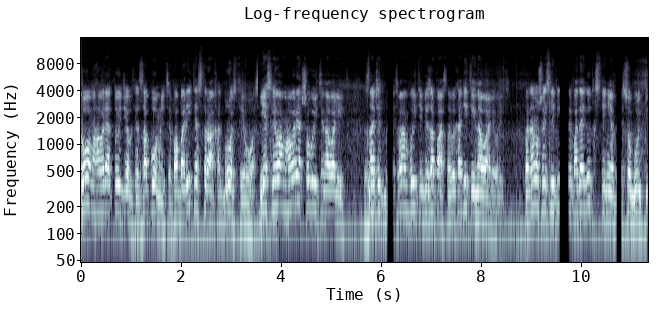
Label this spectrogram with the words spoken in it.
Что вам говорят, то и делайте. Запомните, поборите страх, отбросьте его. Если вам говорят, что выйти навалить, значит, блядь, вам выйти безопасно. Выходите и наваливайте. Потому что если пи***ы подойдут к стене, блядь, все будет пи***.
